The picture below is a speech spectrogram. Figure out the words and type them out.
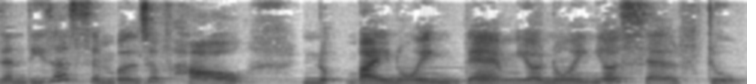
and these are symbols of how no, by knowing them you're knowing yourself too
